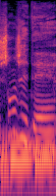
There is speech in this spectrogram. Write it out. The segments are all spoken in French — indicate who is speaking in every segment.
Speaker 1: Changer d'air.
